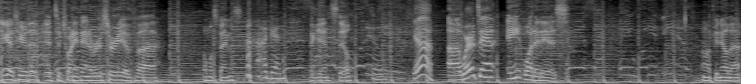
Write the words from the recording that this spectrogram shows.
you guys hear that it's the 20th anniversary of uh, Almost Famous? Again. Again, still. Still. Yeah. Uh, where it's at ain't what it is. I don't know if you know that.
